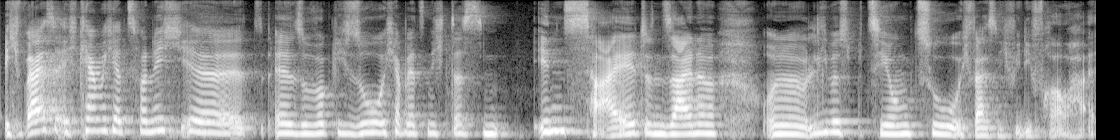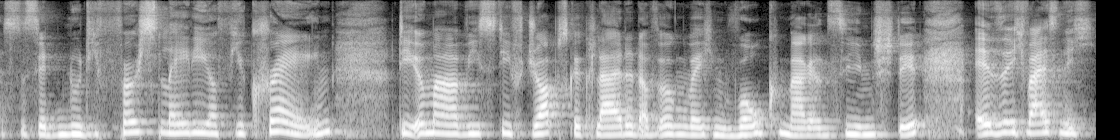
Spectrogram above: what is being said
Ich weiß, ich kenne mich jetzt zwar nicht äh, äh, so wirklich so, ich habe jetzt nicht das Insight in seine äh, Liebesbeziehung zu, ich weiß nicht, wie die Frau heißt. Das ist ja nur die First Lady of Ukraine, die immer wie Steve Jobs gekleidet auf irgendwelchen Vogue-Magazinen steht. Also ich weiß nicht,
